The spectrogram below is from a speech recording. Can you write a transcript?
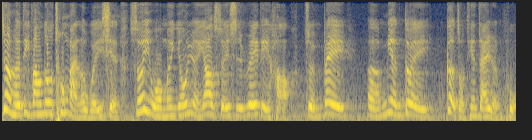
任何地方都充满了危险，所以我们永远要随时 ready 好，准备呃面对各种天灾人祸。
